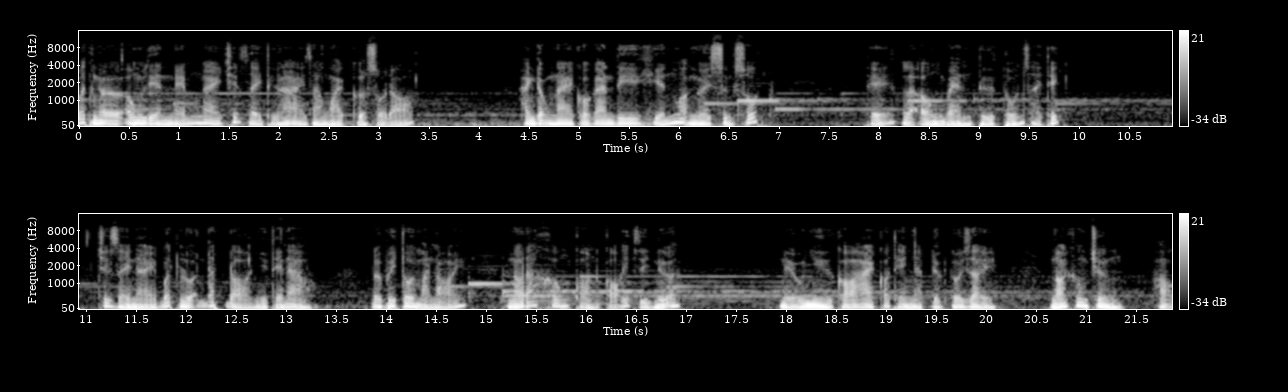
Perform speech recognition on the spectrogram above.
Bất ngờ ông liền ném ngay chiếc giày thứ hai ra ngoài cửa sổ đó. Hành động này của gandhi khiến mọi người sửng sốt. Thế là ông bèn từ tốn giải thích. Chiếc giày này bất luận đắt đỏ như thế nào, đối với tôi mà nói, nó đã không còn có ích gì nữa. Nếu như có ai có thể nhặt được đôi giày, nói không chừng họ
